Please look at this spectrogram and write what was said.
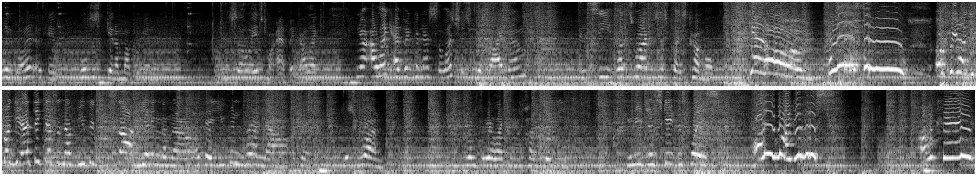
Wait, what? Okay, we'll just get him up again. So it's more epic. I like, you know, I like epicness, so let's just revive him and see. Let's watch this place crumble. Get him! Okay, Huggy Buggy, I think that's enough. You can stop getting them now. Okay, you can run now. Okay, just run. Run for your life Huggy Buggy. You need to escape this place. Oh my goodness! Okay,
